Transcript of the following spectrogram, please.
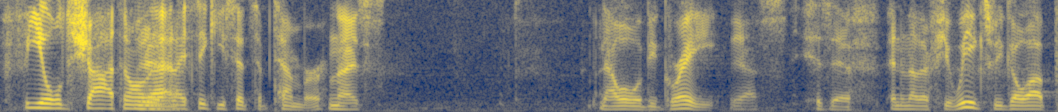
field shots and all Yeah. that. And I think he said September. nice. Now, what would be great Yes. is if in another few weeks we go up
